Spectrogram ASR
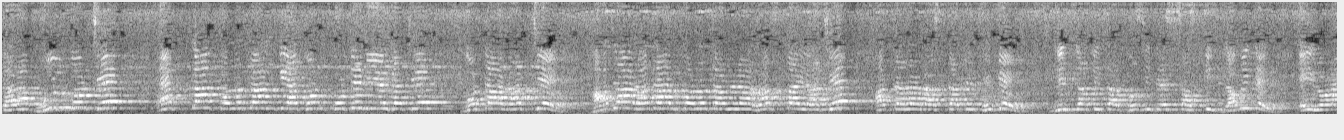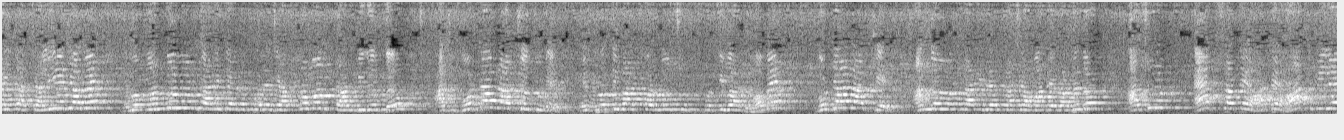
তারা ভুল করছে একটা কলতানকে এখন কোর্টে নিয়ে গেছে গোটা রাজ্যে হাজার হাজার কলতানরা রাস্তায় আছে আর তারা রাস্তাতে থেকে নির্যাতিতা দোষীদের শাস্তির দাবিতে এই লড়াইটা চালিয়ে যাবে এবং আন্দোলনকারীদের উপরে যে আক্রমণ তার বিরুদ্ধেও আজ গোটা রাজ্য জুড়ে এই প্রতিবাদ কর্মসূচি প্রতিবাদ হবে গোটা রাজ্যে আন্দোলনকারীদের কাছে আমাদের আবেদন আসুন একসাথে হাতে হাত মিলে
